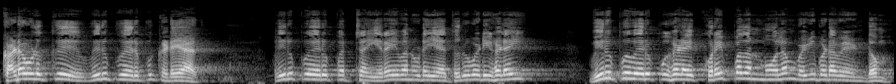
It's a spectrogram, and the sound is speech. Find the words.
கடவுளுக்கு விருப்பு வெறுப்பு கிடையாது. விருப்பு வெறுப்பற்ற இறைவனுடைய திருவடிகளை விருப்பு வெறுப்புகளை குறைப்பதன் மூலம் வழிபட வேண்டும்.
